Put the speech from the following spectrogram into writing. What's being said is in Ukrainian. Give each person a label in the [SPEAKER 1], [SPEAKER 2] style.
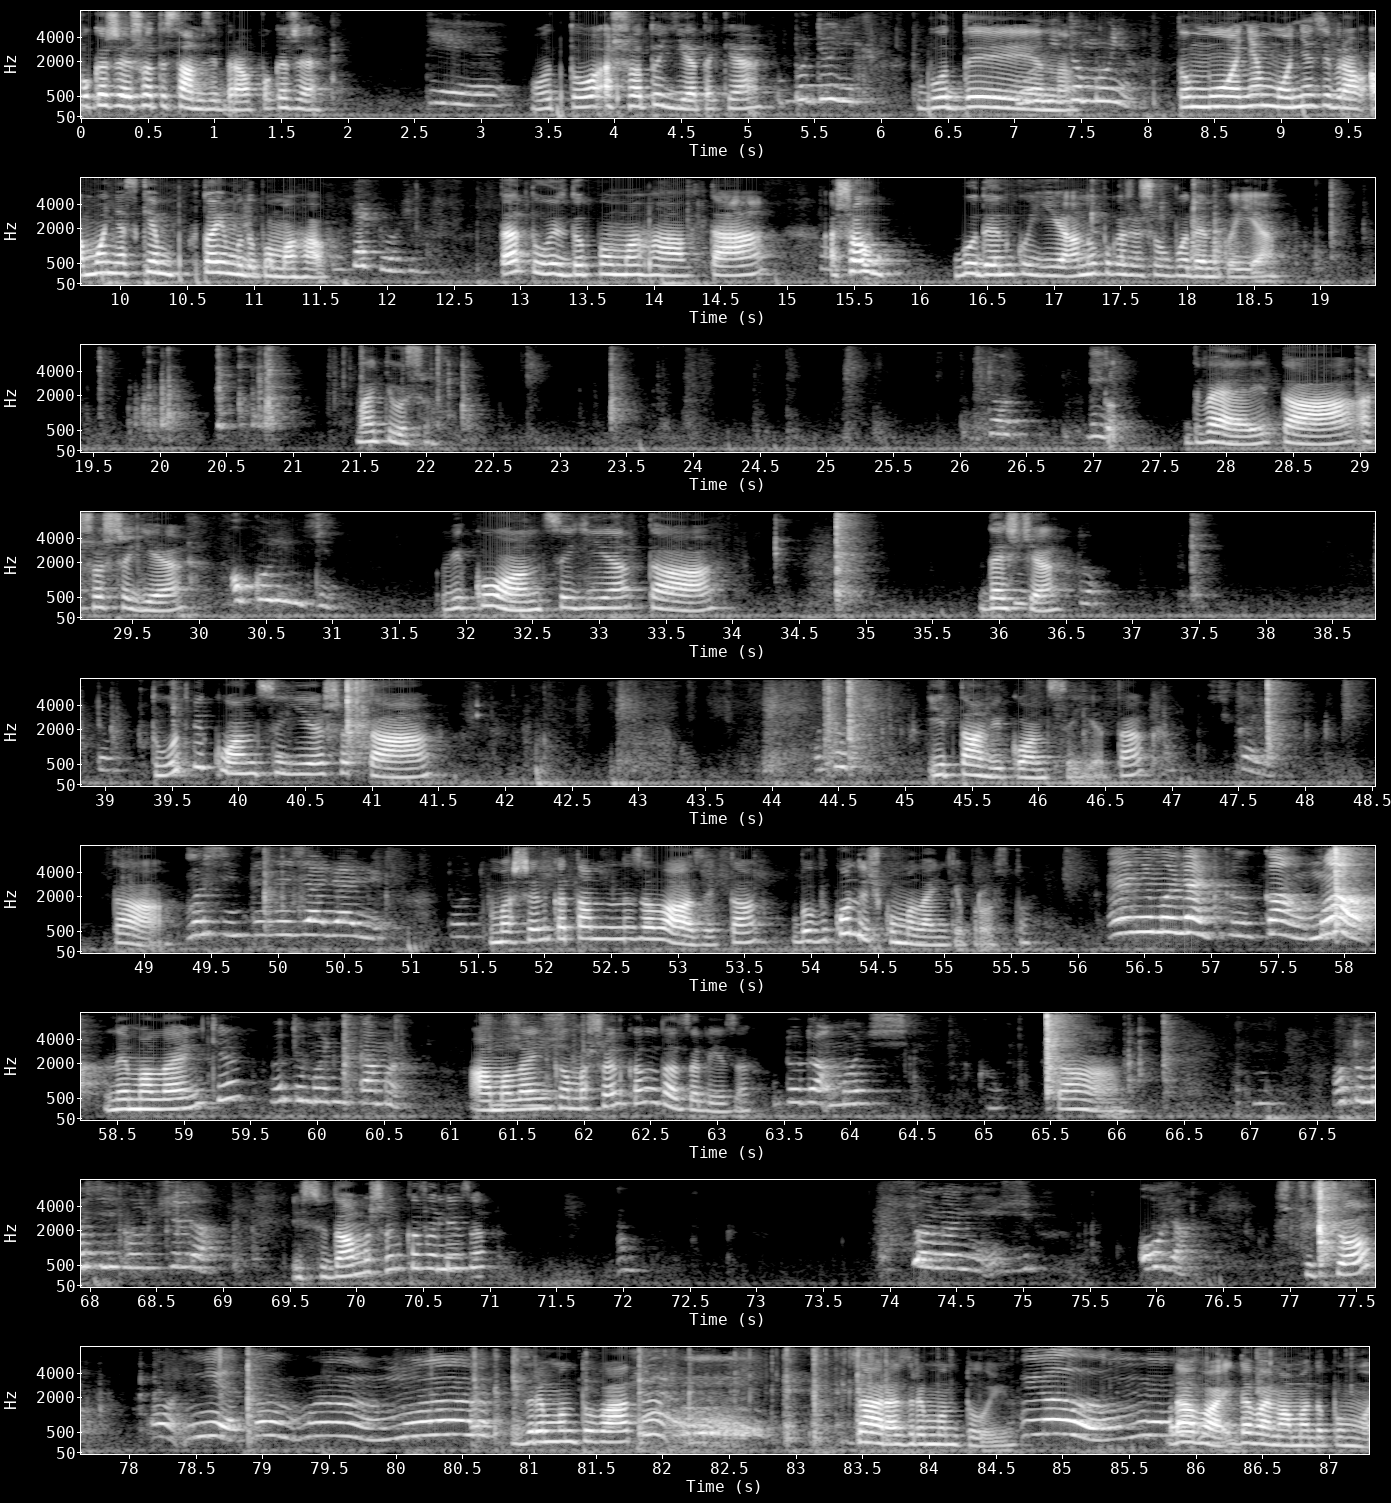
[SPEAKER 1] Покажи, що ти сам зібрав, покажи. Ото, а що то є таке?
[SPEAKER 2] Будинок.
[SPEAKER 1] Будинок.
[SPEAKER 2] Мені моя.
[SPEAKER 1] То Моня, Моня зібрав. А Моня з ким? Хто йому допомагав?
[SPEAKER 2] Так тоже.
[SPEAKER 1] Татусь допомагав, та? А що в будинку є? Ану покажи, що в будинку є. Матюша.
[SPEAKER 2] То. Ти.
[SPEAKER 1] Двері, та. А що ще є?
[SPEAKER 2] Окунці.
[SPEAKER 1] Віконце є, та. Де ще? Тут віконце є ще, та. І там віконце є, так? Так.
[SPEAKER 2] Машинка не. Тут.
[SPEAKER 1] Машинка там не залазить, так? Бо віконечко маленьке просто.
[SPEAKER 2] Я не маленька кама.
[SPEAKER 1] Не маленьке,
[SPEAKER 2] Это маленькая кама.
[SPEAKER 1] а маленька машинка туди залізе.
[SPEAKER 2] Туда машинка.
[SPEAKER 1] Так.
[SPEAKER 2] А то машинка сюда.
[SPEAKER 1] І сюди машинка залізе?
[SPEAKER 2] Что на ней? Оза.
[SPEAKER 1] Чи що?
[SPEAKER 2] О, нет, то мама.
[SPEAKER 1] Зремонтувати? Зараз зремонтую.
[SPEAKER 2] Ну,
[SPEAKER 1] Давай, давай, мама допоможе.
